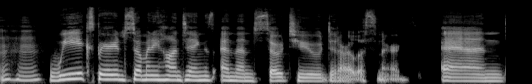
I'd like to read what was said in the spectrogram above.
Mm-hmm. We experienced so many hauntings, and then so too did our listeners. And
